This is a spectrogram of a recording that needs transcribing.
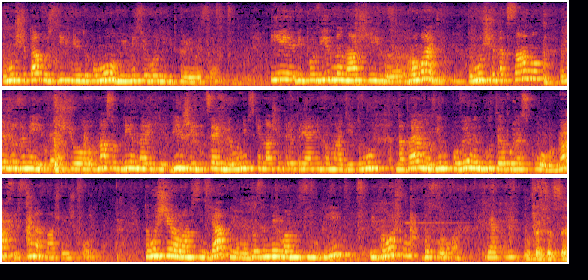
тому що також з їхньою допомогою ми сьогодні відкрилися. І відповідно нашій е, громаді, тому що так само ви ж розумієте, що в нас один найбільший ліцей Миронівський в нашій територіальній громаді, і тому напевно він повинен бути обов'язково в нас і в стінах нашої школи. Тому щиро вам всім дякуємо, до землі вам усім клін і прошу до слова. Дякую. Ну, перш за все,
